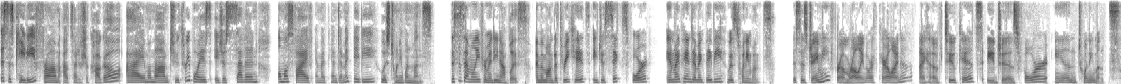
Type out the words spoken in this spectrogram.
This is Katie from outside of Chicago. I'm a mom to three boys, ages seven, almost five, and my pandemic baby, who is 21 months. This is Emily from Indianapolis. I'm a mom to three kids, ages six, four, and my pandemic baby, who is 20 months. This is Jamie from Raleigh, North Carolina. I have two kids, ages four and 20 months.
